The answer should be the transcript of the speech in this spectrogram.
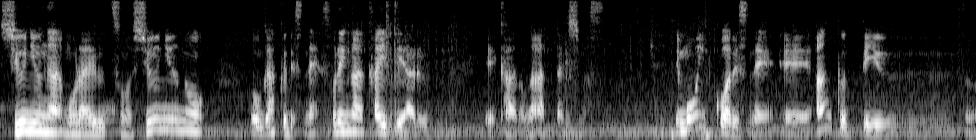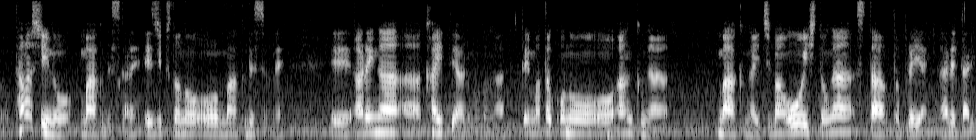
収入がもらえるその収入の額ですね。それが書いてあるカードがあったりします。でもう一個はですね、えアンクっていう魂のマークですかね。エジプトのマークですよね、えあれが書いてあるものがあってまたこのアンクがマークが一番多い人がスタートプレイヤーになれたり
